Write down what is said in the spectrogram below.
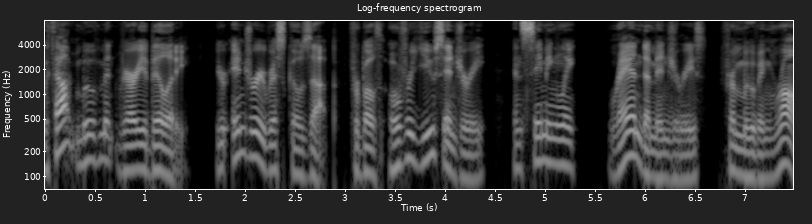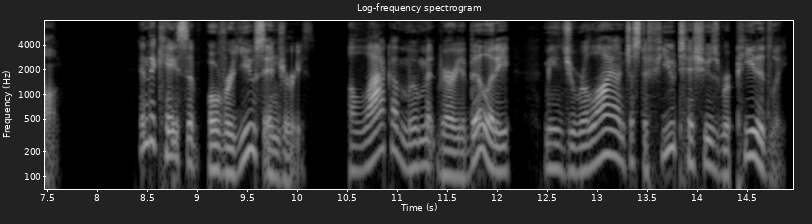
Without movement variability, your injury risk goes up for both overuse injury and seemingly random injuries from moving wrong. In the case of overuse injuries, a lack of movement variability means you rely on just a few tissues repeatedly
